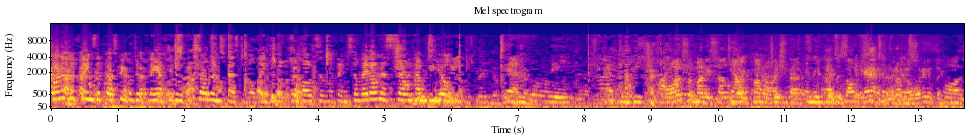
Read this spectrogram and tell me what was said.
one of the things that those people do, they have to do with the children's festival, they do the boats and the things, so they don't necessarily come to you. And the Hampton Beach Once the money sounds like, you know, competition, and they give us Okay, gift I don't know, what do you certificates think? for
